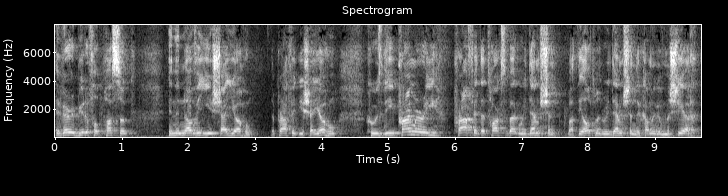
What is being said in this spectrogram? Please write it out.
a very beautiful pasuk in the Navi Yeshayahu, the prophet Yeshayahu, who's the primary prophet that talks about redemption, about the ultimate redemption, the coming of Mashiach.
